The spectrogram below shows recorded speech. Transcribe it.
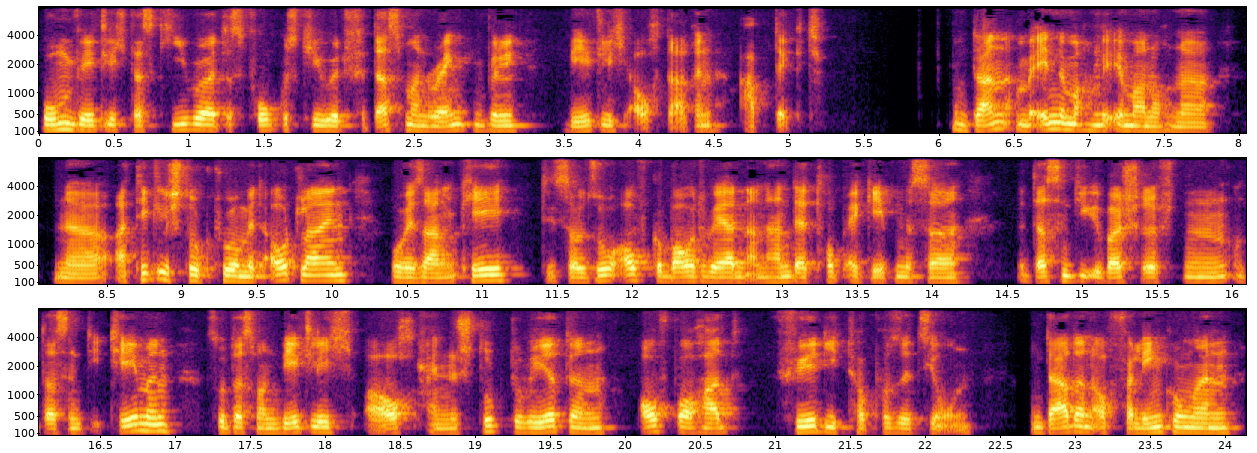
um wirklich das Keyword, das Fokus-Keyword, für das man ranken will, wirklich auch darin abdeckt. Und dann am Ende machen wir immer noch eine eine Artikelstruktur mit Outline, wo wir sagen, okay, die soll so aufgebaut werden anhand der Top-Ergebnisse. Das sind die Überschriften und das sind die Themen, so dass man wirklich auch einen strukturierten Aufbau hat für die Top-Position. Und da dann auch Verlinkungen,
